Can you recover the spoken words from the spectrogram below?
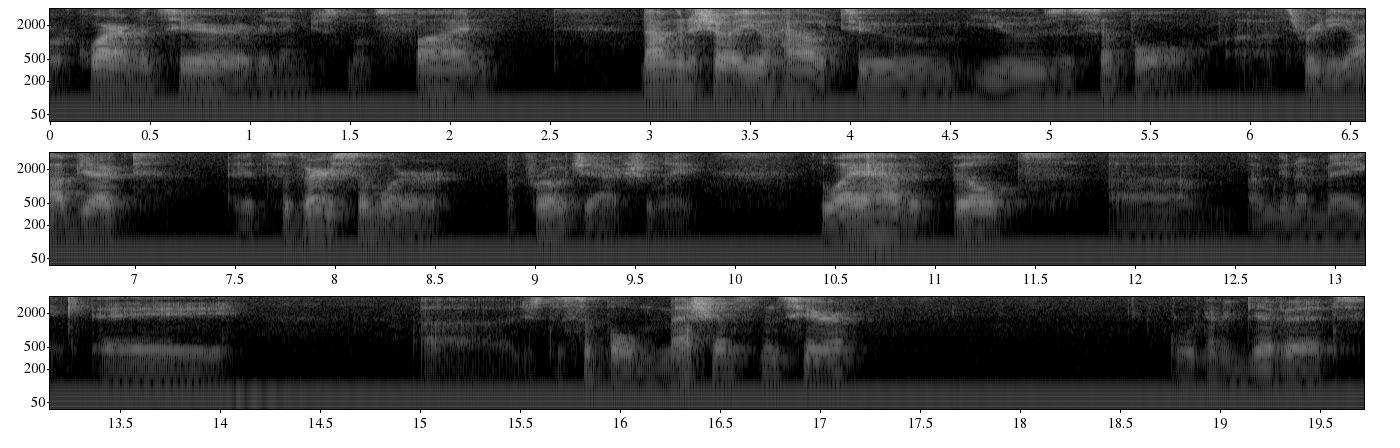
requirements here, everything just moves fine. Now I'm going to show you how to use a simple uh, 3D object. It's a very similar approach actually. The way I have it built, um, I'm going to make a uh, just a simple mesh instance here. We're going to give it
